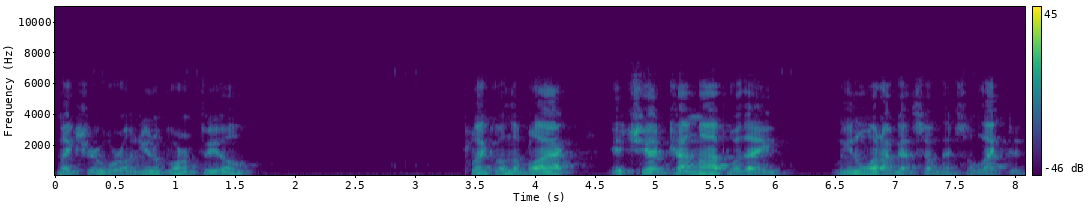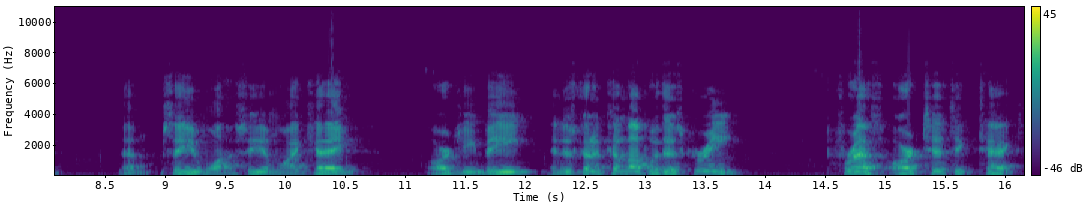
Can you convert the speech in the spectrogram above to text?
make sure we're on uniform fill, click on the black. It should come up with a, you know what, I've got something selected. That CMYK RGB, and it's going to come up with this green. Press artistic text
